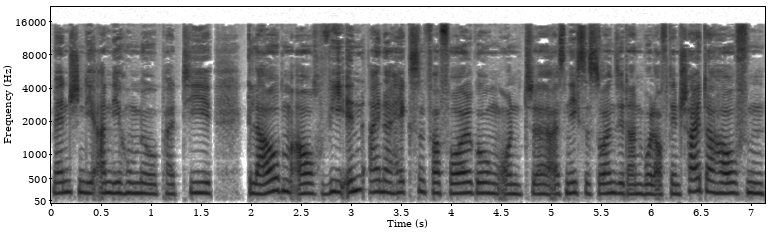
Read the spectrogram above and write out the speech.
Menschen, die an die Homöopathie glauben, auch wie in einer Hexenverfolgung und äh, als nächstes sollen sie dann wohl auf den Scheiterhaufen.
